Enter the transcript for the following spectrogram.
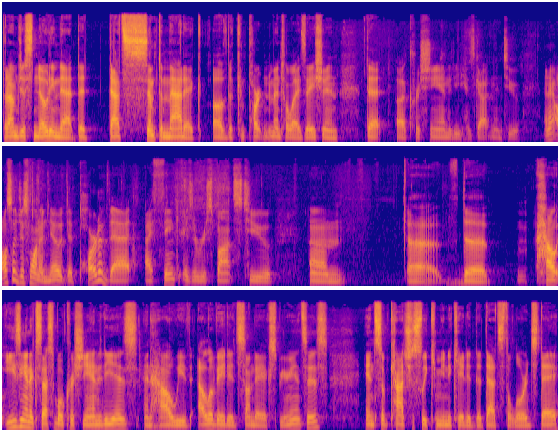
but I'm just noting that that that's symptomatic of the compartmentalization that uh, Christianity has gotten into. And I also just want to note that part of that, I think, is a response to um, uh, the how easy and accessible Christianity is, and how we've elevated Sunday experiences, and subconsciously communicated that that's the Lord's day,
